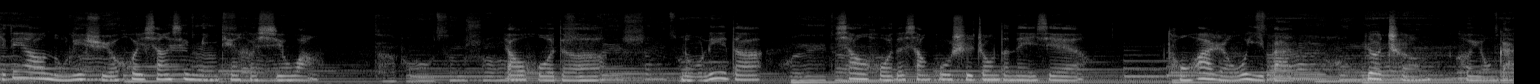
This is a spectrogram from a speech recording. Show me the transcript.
一定要努力学会相信明天和希望，要活得努力的，像活得像故事中的那些童话人物一般，热诚和勇敢。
